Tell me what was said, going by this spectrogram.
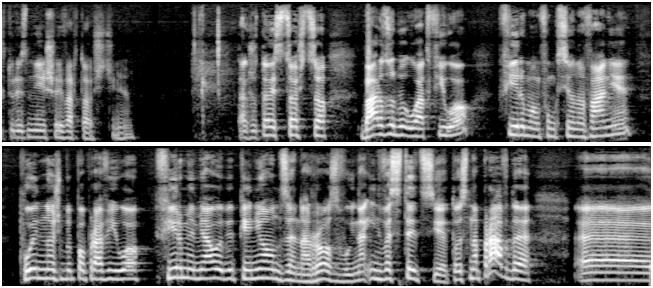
który jest mniejszej wartości. Nie? Także to jest coś, co bardzo by ułatwiło firmom funkcjonowanie, płynność by poprawiło, firmy miałyby pieniądze na rozwój, na inwestycje. To jest naprawdę, e,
